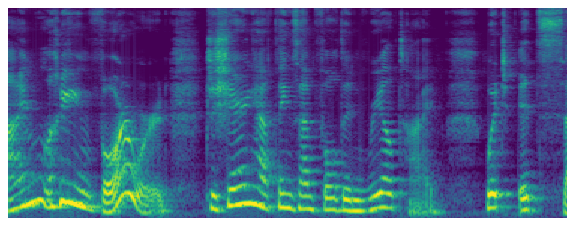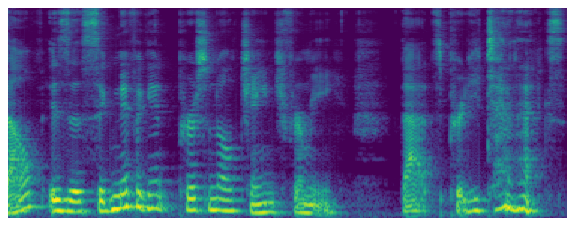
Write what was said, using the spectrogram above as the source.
I'm looking forward to sharing how things unfold in real time, which itself is a significant personal change for me. That's pretty 10x.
